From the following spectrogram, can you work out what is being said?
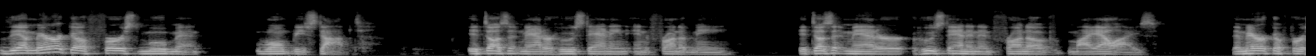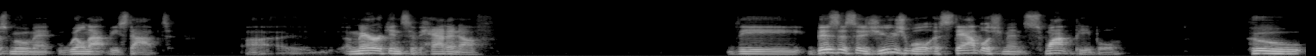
the america first movement won't be stopped it doesn't matter who's standing in front of me. It doesn't matter who's standing in front of my allies. The america first movement will not be stopped. Uh, americans have had enough. The business as usual establishment swamp people who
